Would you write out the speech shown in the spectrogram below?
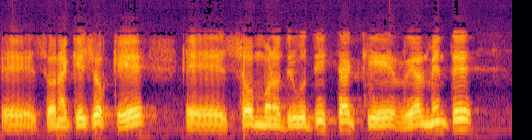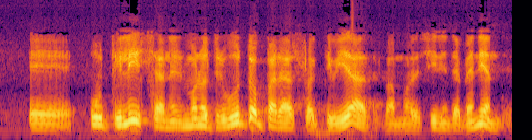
Eh, son aquellos que eh, son monotributistas que realmente eh, utilizan el monotributo para su actividad, vamos a decir, independiente.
